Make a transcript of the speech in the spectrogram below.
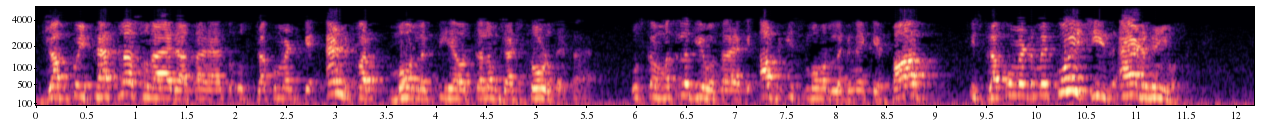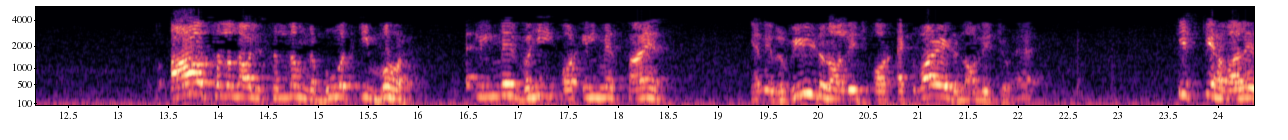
جب کوئی فیصلہ سنایا جاتا ہے تو اس ڈاکومنٹ کے اینڈ پر مہر لگتی ہے اور قلم جج توڑ دیتا ہے۔ اس کا مطلب یہ ہوتا ہے کہ اب اس مہر لگنے کے بعد اس ڈاکومنٹ میں کوئی چیز ایڈ نہیں ہو سکتی۔ تو آپ صلی اللہ علیہ وسلم نبوت کی مہر علم وہی اور علم سائنس یعنی ریویلڈ نالج اور ایکوائرڈ نالج جو ہے، اس کے حوالے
